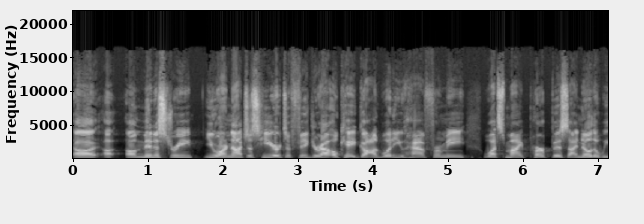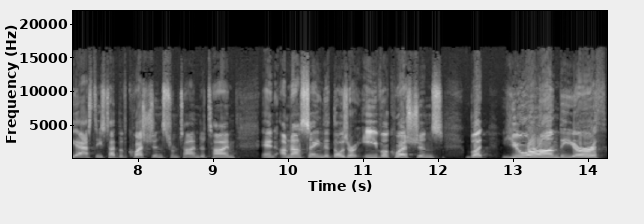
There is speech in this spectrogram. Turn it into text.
uh, a, a, ministry. You are not just here to figure out, okay, God, what do you have for me? What's my purpose? I know that we ask these type of questions from time to time, and I'm not saying that those are evil questions, but you are on the earth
